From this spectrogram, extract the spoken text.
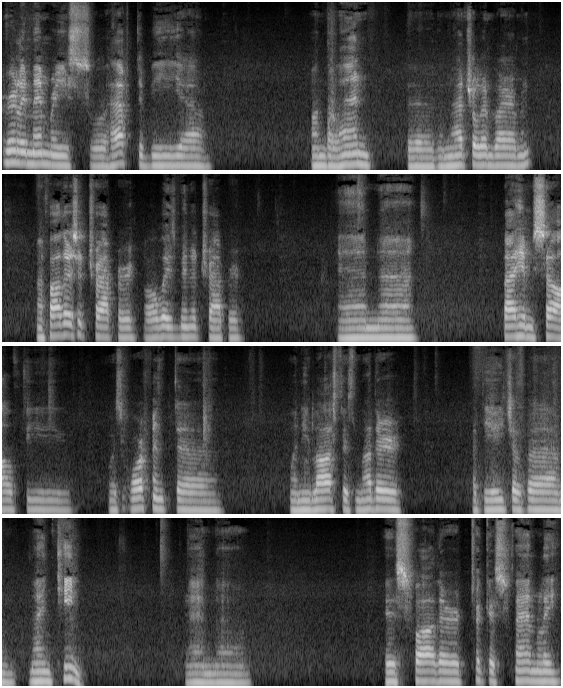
early memories will have to be uh, on the land, the, the natural environment. My father's a trapper, always been a trapper. And uh, by himself, he was orphaned uh, when he lost his mother at the age of um, 19. And uh, his father took his family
